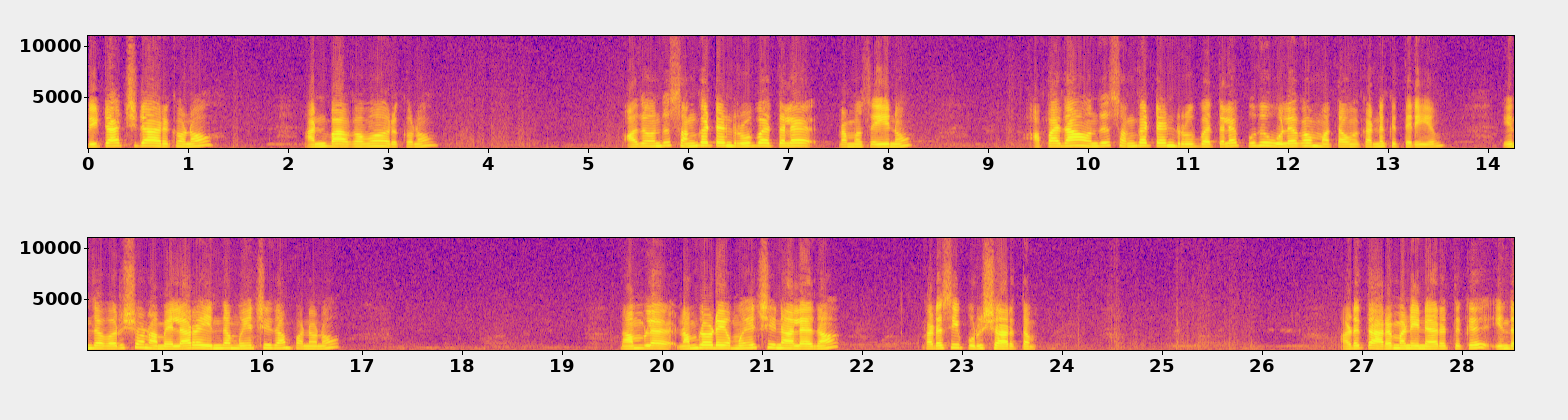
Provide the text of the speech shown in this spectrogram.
டிட்டாச்சாக இருக்கணும். அன்பாகவும் இருக்கணும். அது வந்து சங்கட்டன் ரூபத்தில் நம்ம செய்யணும். அப்போ தான் வந்து சங்கட்டன் ரூபத்தில் புது உலகம் மற்றவங்க கண்ணுக்கு தெரியும். இந்த வருஷம் நம்ம எல்லாரும் இந்த முயற்சி தான் பண்ணணும். நம்மள நம்மளுடைய முயற்சினால தான் கடைசி புருஷார்த்தம். அடுத்த அரை மணி நேரத்துக்கு இந்த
